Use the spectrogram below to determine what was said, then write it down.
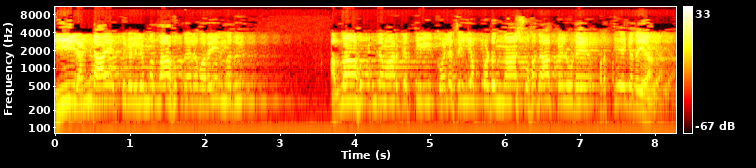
ഈ രണ്ടായത്തുകളിലും അള്ളാഹുത്താല പറയുന്നത് അള്ളാഹുവിന്റെ മാർഗത്തിൽ കൊല ചെയ്യപ്പെടുന്ന ശുഹദാക്കളുടെ പ്രത്യേകതയാണ്.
